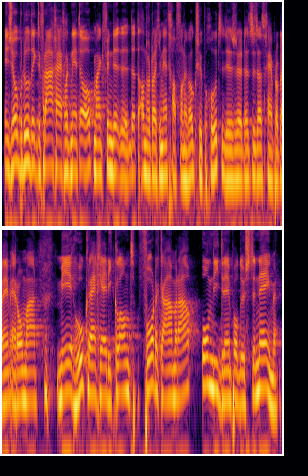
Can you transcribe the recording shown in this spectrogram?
En zo bedoelde ik de vraag eigenlijk net ook. Maar ik vind de, dat antwoord wat je net gaf, vond ik ook supergoed. Dus eh, dat, is, dat is geen probleem, Errol. Maar meer, hoe krijg jij die klant voor de camera om die drempel dus te nemen?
